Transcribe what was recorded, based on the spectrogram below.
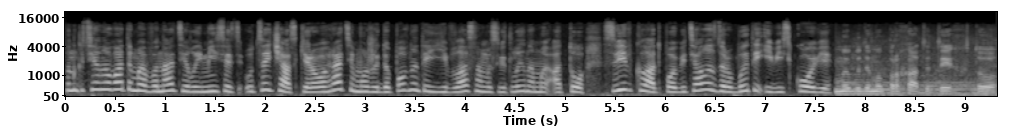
Функціонуватиме вона цілий місяць. У цей час кіровоградці можуть доповнити її власними світлинами АТО. Свій вклад пообіцяли зробити і військові. Ми будемо прохати тих, хто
